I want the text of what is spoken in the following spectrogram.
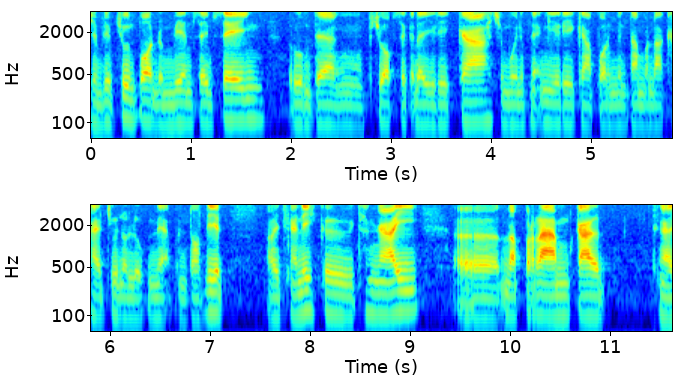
ជម្រាបជូនព័ត៌មានផ្សេងផ្សេងរួមទាំងភ្ជាប់សេចក្តីរាយការណ៍ជាមួយនឹងភ្នាក់ងាររាយការណ៍ព័ត៌មានតាមបណ្ដាខេត្តជូនដល់លោកអ្នកបន្តទៀតហើយថ្ងៃនេះគឺថ្ងៃ15កើត ថ្ងៃ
